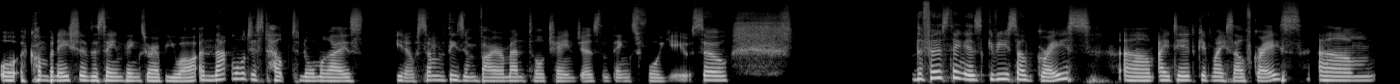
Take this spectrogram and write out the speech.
or a combination of the same things wherever you are? And that will just help to normalize you know some of these environmental changes and things for you so the first thing is give yourself grace. Um, i did give myself grace. Um,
